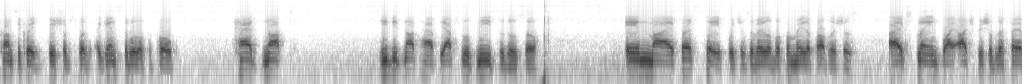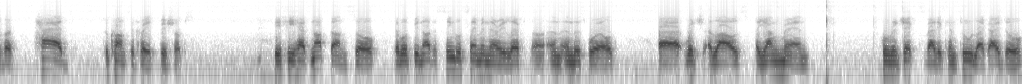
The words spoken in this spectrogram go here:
consecrated bishops was against the will of the Pope, had not, he did not have the absolute need to do so. In my first tape, which is available from Mader Publishers, I explained why Archbishop Lefebvre had to consecrate bishops. If he had not done so, there would be not a single seminary left uh, in, in, this world uh, which allows a young man who rejects Vatican II like I do,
